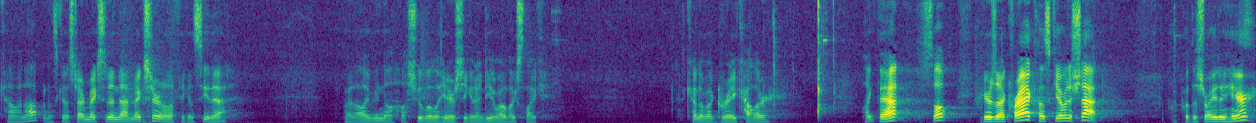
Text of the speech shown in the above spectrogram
Coming up, and it's going to start mixing in that mixer. I don't know if you can see that. But I'll even, I'll shoot a little here so you get an idea what it looks like. kind of a gray color. Like that. So, here's our crack. Let's give it a shot. I'll put this right in here.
